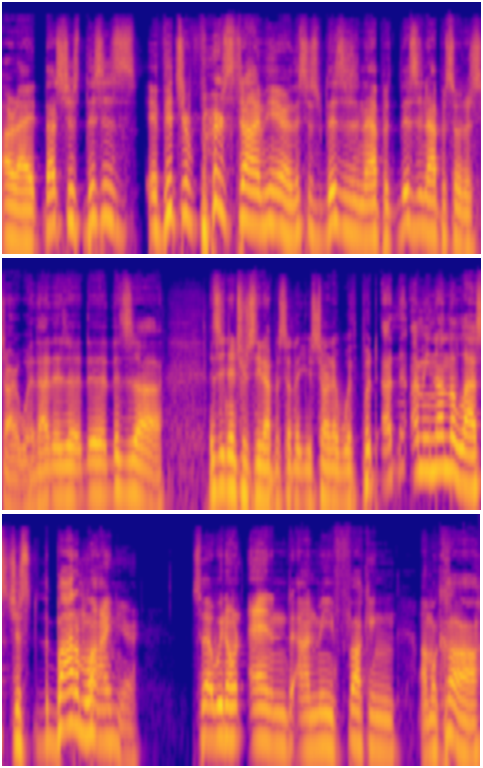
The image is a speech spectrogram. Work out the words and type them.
all right, that's just this is if it's your first time here, this is this is an epi- this is an episode to start with. This is a, this is a this is an interesting episode that you started with, but uh, I mean, nonetheless, just the bottom line here, so that we don't end on me fucking a macaw.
